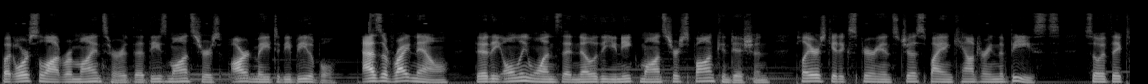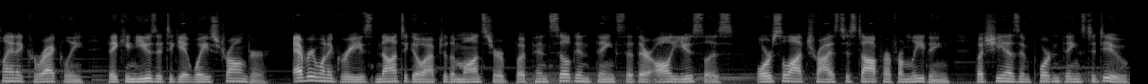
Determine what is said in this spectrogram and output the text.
but Orsalot reminds her that these monsters aren't made to be beatable. As of right now, they're the only ones that know the unique monster spawn condition. Players get experience just by encountering the beasts, so if they plan it correctly, they can use it to get way stronger. Everyone agrees not to go after the monster, but Pencilgon thinks that they're all useless. Orsalot tries to stop her from leaving, but she has important things to do.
